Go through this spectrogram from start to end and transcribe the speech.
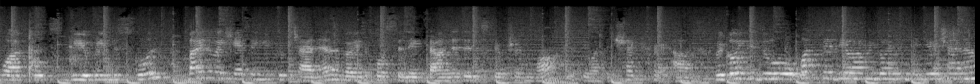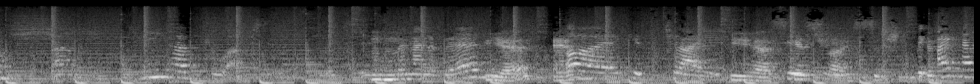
what books do you bring to school. By the way, she has a YouTube channel. I'm going to post the link down in the description box if you want to check her out. We're going to do, what video are we going to do in your channel? Um, we have two options. It's Mhm. banana bread Yes, and or kids try. yes, kids try sushi. Because I never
